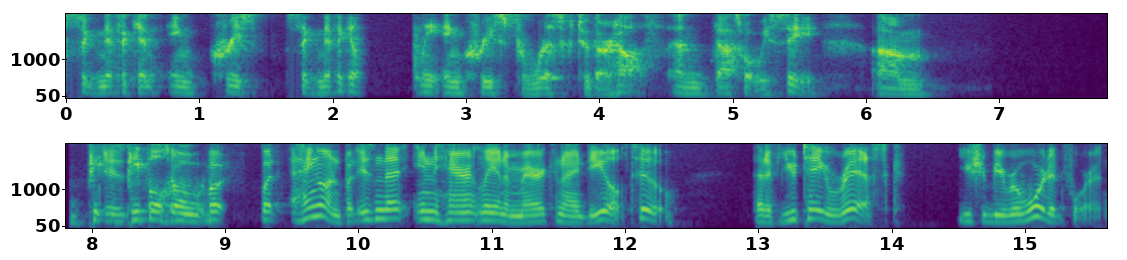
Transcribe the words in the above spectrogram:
significant increase significantly increased risk to their health and that's what we see um, pe- is- people so- who but but hang on, but isn't that inherently an American ideal too? That if you take risk, you should be rewarded for it.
